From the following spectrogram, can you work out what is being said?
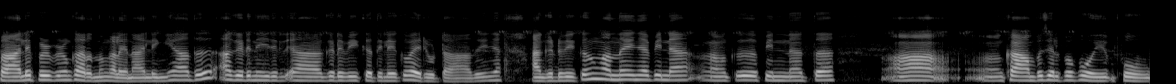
പാൽ എപ്പോഴും കറന്നും കളയണം. അല്ലെങ്കിൽ അത് അകിട് നീരിൽ അകിട് വീക്കത്തിലേക്ക് വരും അത് കഴിഞ്ഞാൽ അകിട് വീക്കം വന്നു കഴിഞ്ഞാൽ പിന്നെ നമുക്ക് പിന്നത്തെ ആ കാമ്പ് ചിലപ്പോൾ പോയി പോവും.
